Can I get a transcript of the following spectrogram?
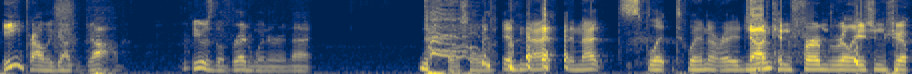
He probably got the job. He was the breadwinner in that household. In that in that split twin arrangement, Not confirmed relationship.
